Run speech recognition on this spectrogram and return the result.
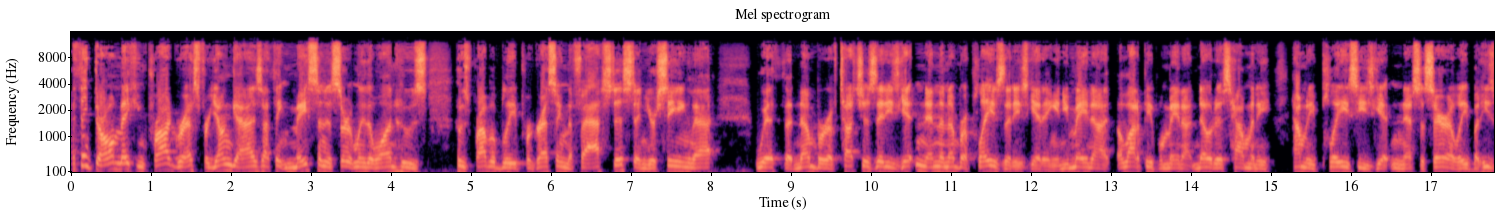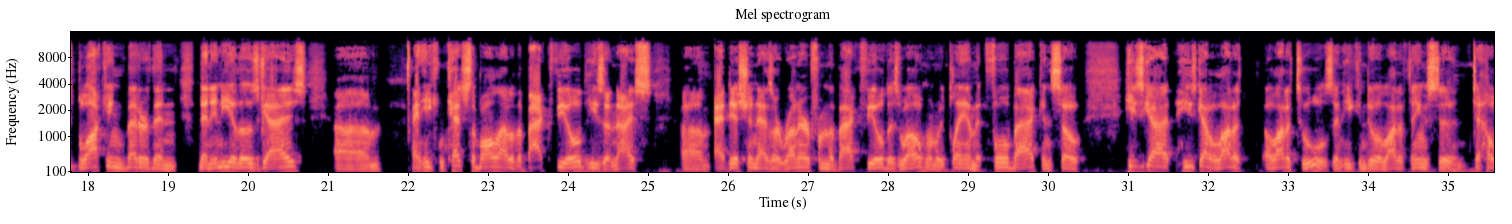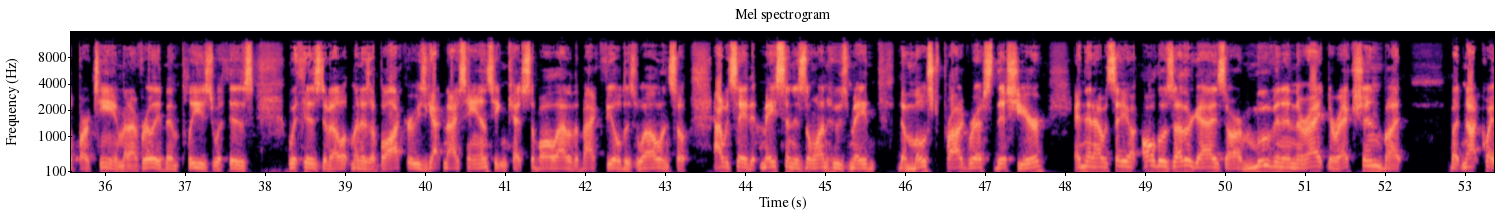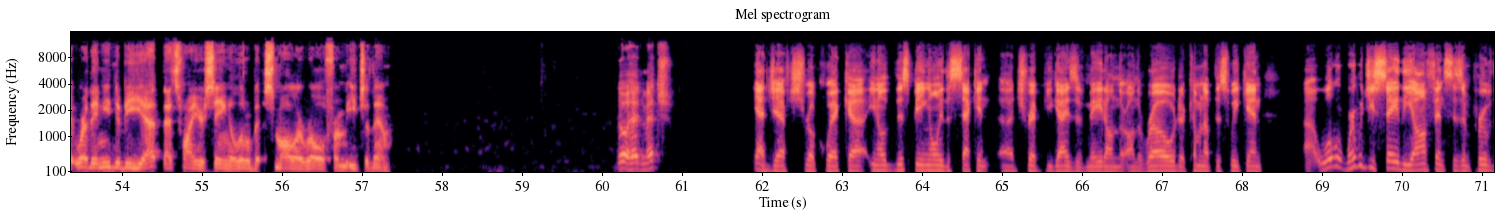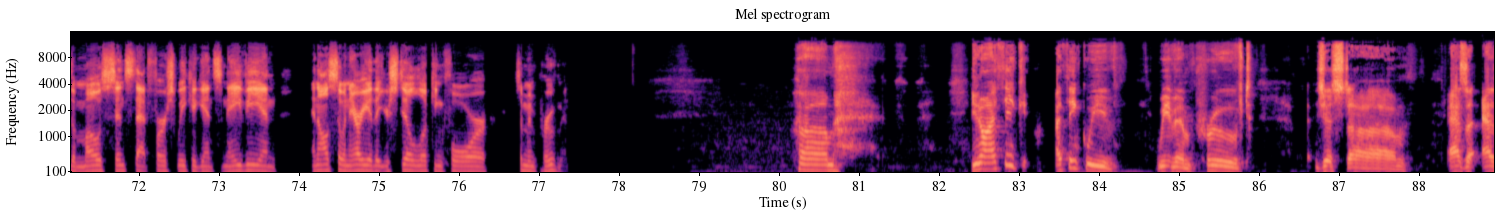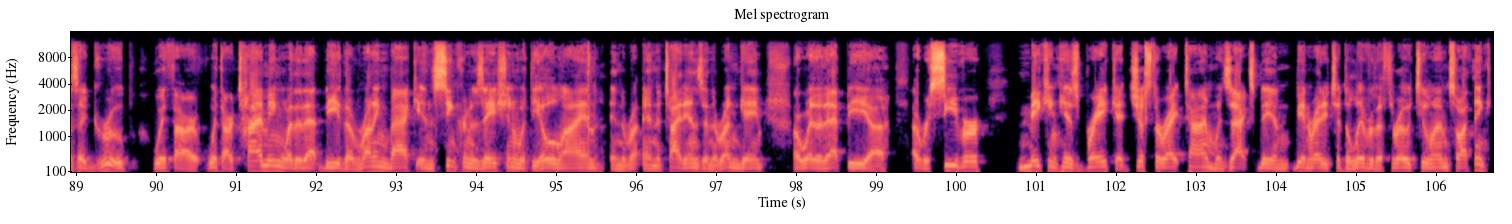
I think they're all making progress for young guys. I think Masen is certainly the one who's who's probably progressing the fastest, and you're seeing that with the number of touches that he's getting and the number of plays that he's getting. And you may not a lot of people may not notice how many how many plays he's getting necessarily, but he's blocking better than than any of those guys. Um, and he can catch the ball out of the backfield. He's a nice um, addition as a runner from the backfield as well when we play him at fullback, and so he's got he's got a lot of a lot of tools and he can do a lot of things to to help our team. And I've really been pleased with his with his development as a blocker. He's got nice hands. He can catch the ball out of the backfield as well. And so I would say that Masen is the one who's made the most progress this year. And then I would say all those other guys are moving in the right direction but but not quite where they need to be yet. That's why you're seeing a little bit smaller role from each of them. Go ahead, Mitch. Yeah, Jeff, just real quick. Uh, you know, this being only the second uh, trip you guys have made on the on the road or coming up this weekend, uh, what, where would you say the offense has improved the most since that first week against Navy, and and also an area that you're still looking for some improvement? Um, you know, I think I think we've we've improved just um, as a as a group with our with our timing, whether that be the running back in synchronization with the O line and the and the tight ends in the run game, or whether that be a, a receiver making his break at just the right time when Zach's being being ready to deliver the throw to him. So I think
